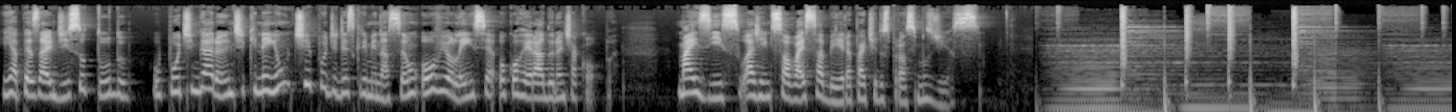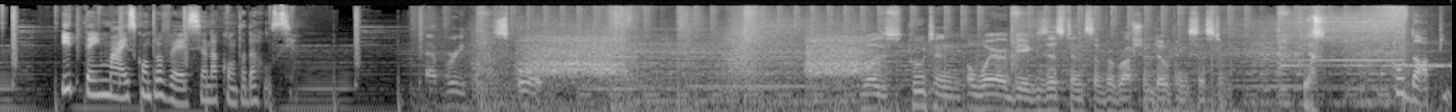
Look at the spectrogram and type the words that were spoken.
E apesar disso tudo, o Putin garante que nenhum tipo de discriminação ou violência ocorrerá durante a Copa. Mas isso a gente só vai saber a partir dos próximos dias. E tem mais controvérsia na conta da Rússia. Every sport. Was Putin aware of the existence of the Russian doping system? Yes. O doping.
